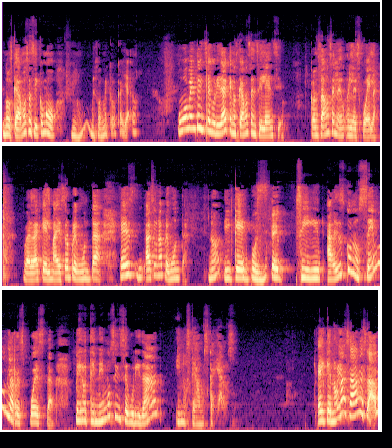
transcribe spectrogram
nos quedamos así como, no, mejor me quedo callado. Un momento de inseguridad que nos quedamos en silencio, cuando estábamos en la, escuela, ¿verdad? Que el maestro pregunta, es, hace una pregunta, ¿no? Y que, pues, eh, si a veces conocemos la respuesta, pero tenemos inseguridad y nos quedamos callados. El que no la sabe, sabe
